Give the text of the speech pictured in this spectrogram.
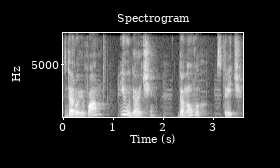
Здоровья вам и удачи! До новых встреч!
